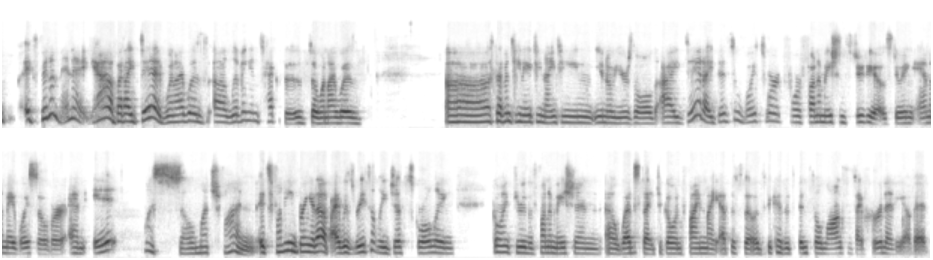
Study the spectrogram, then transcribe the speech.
a it's been a minute. Yeah, but I did when I was uh, living in Texas. So when I was uh 17 18 19 you know years old i did i did some voice work for funimation studios doing anime voiceover and it was so much fun it's funny you bring it up i was recently just scrolling going through the Funimation uh, website to go and find my episodes because it's been so long since I've heard any of it.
